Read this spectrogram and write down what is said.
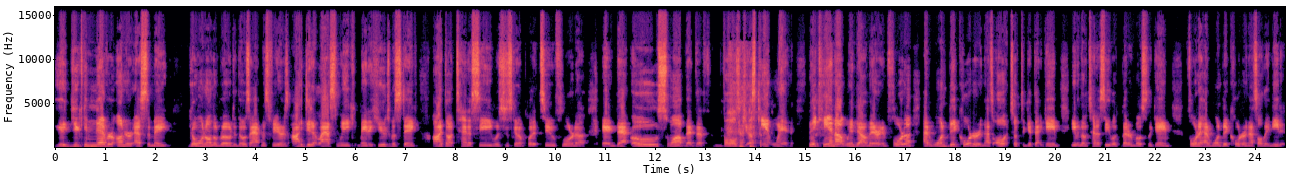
you, you can never underestimate going on the road to those atmospheres. I did it last week, made a huge mistake. I thought Tennessee was just going to put it to Florida, and that oh swamp that the Vols just can't win. They cannot win down there. And Florida had one big quarter, and that's all it took to get that game, even though Tennessee looked better most of the game. Florida had one big quarter, and that's all they needed.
